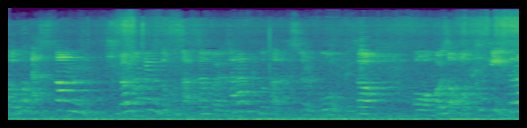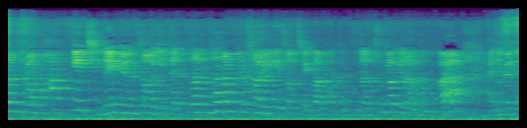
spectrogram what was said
너무 낯선 주변 환경이 너무 낯선 거예요. 사람들도 다 낯설고 그래서 어, 거기서 어떻게 이 사람들하고 함께 지내면서 이 낯선 사람들 사이에서 제가 받은 문화 충격이라던가 아니면은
